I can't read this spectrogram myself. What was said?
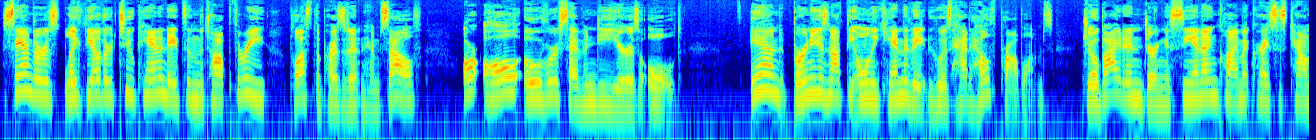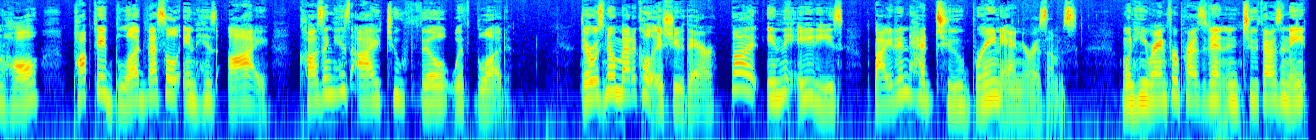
Sanders, like the other two candidates in the top three, plus the president himself, are all over 70 years old. And Bernie is not the only candidate who has had health problems. Joe Biden, during a CNN climate crisis town hall, popped a blood vessel in his eye, causing his eye to fill with blood. There was no medical issue there, but in the 80s, Biden had two brain aneurysms. When he ran for president in 2008,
